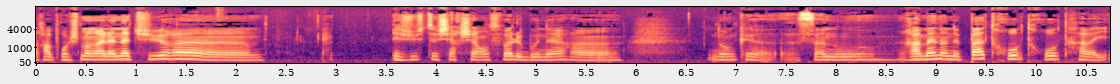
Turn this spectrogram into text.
rapprochement à la nature, et juste chercher en soi le bonheur. Euh. donc euh, ça nous ramène à ne pas trop trop travailler.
